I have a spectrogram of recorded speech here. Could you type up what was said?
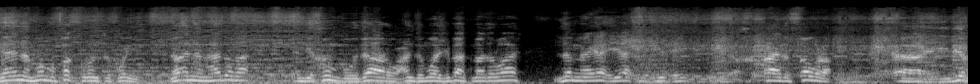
لأنهم هم فكروا أنتم كويس. لو أنهم هذوما اللي خنبوا وداروا وعندهم واجبات ما دروهاش لما قائد الثورة يدير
